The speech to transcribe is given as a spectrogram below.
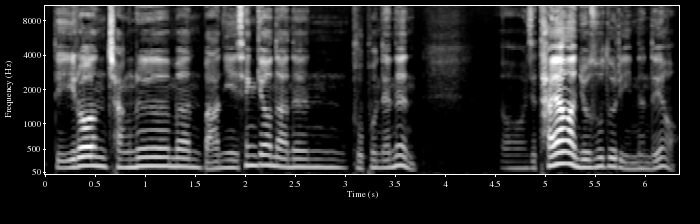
근데 이런 장르만 많이 생겨나는 부분에는 어, 이제 다양한 요소들이 있는데요.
